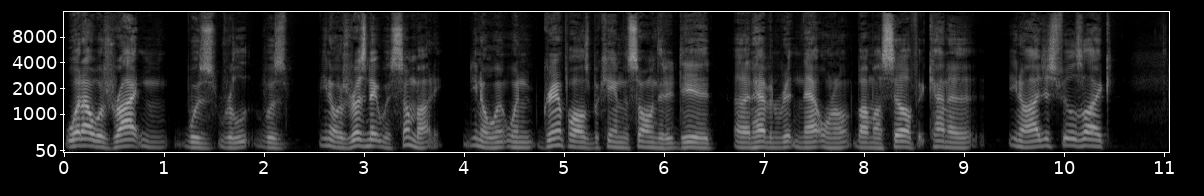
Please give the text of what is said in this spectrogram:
what I was writing was was you know was resonate with somebody. You know, when when Grandpa's became the song that it did, uh, and having written that one by myself, it kind of you know I just feels like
